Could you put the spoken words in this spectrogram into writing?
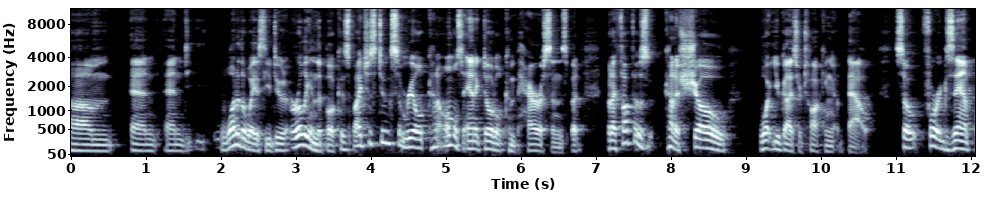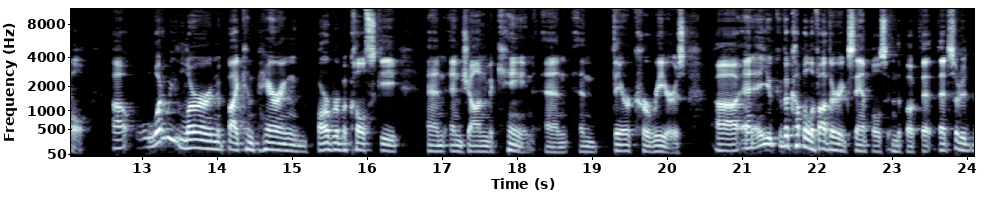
Um, and and one of the ways you do it early in the book is by just doing some real kind of almost anecdotal comparisons. But but I thought those kind of show what you guys are talking about. So, for example, uh, what do we learn by comparing Barbara Mikulski and and John McCain and and their careers. Uh, and you give a couple of other examples in the book that that sort of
